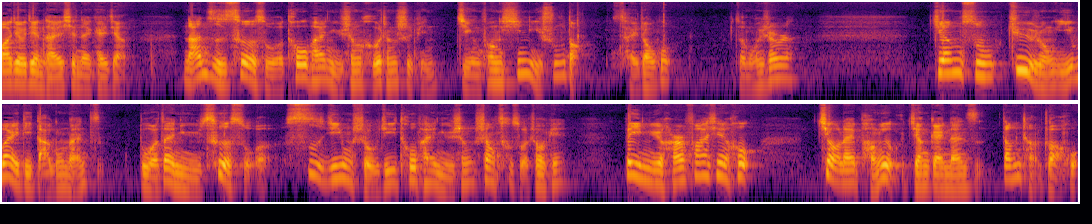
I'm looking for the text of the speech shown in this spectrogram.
花椒电台现在开讲：男子厕所偷拍女生合成视频，警方心理疏导才招供。怎么回事呢？江苏句容一外地打工男子躲在女厕所，伺机用手机偷拍女生上厕所照片，被女孩发现后，叫来朋友将该男子当场抓获。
